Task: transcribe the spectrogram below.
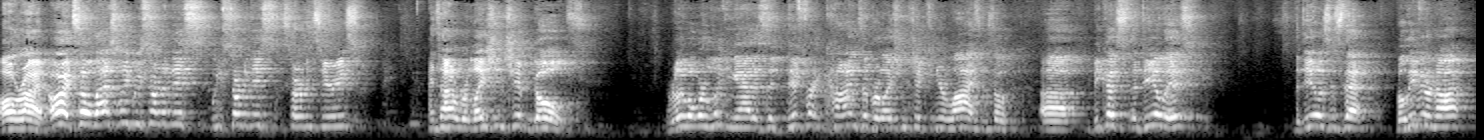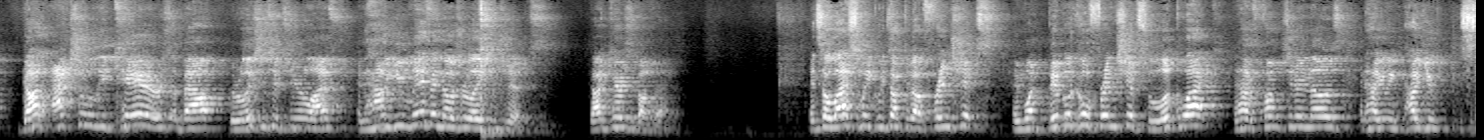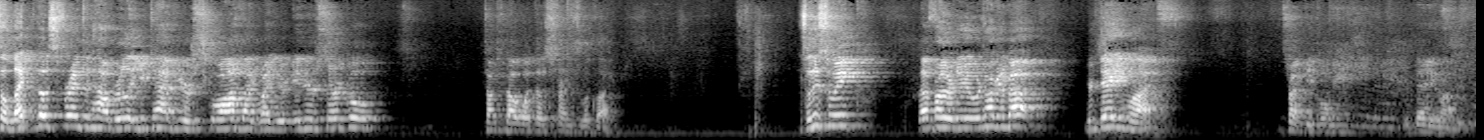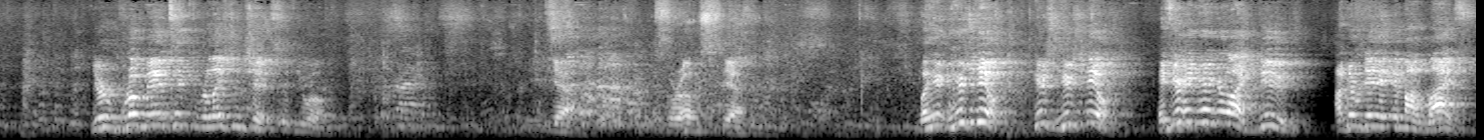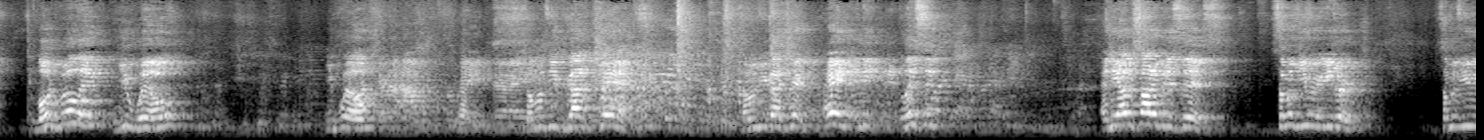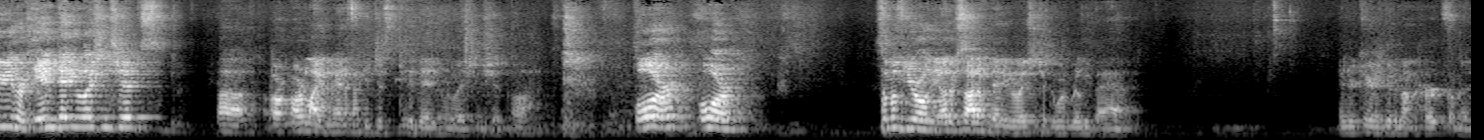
All right. All right. So last week we started this we started this sermon series entitled Relationship Goals. Really, what we're looking at is the different kinds of relationships in your life. And so, uh, because the deal is, the deal is, is that believe it or not, God actually cares about the relationships in your life and how you live in those relationships. God cares about that. And so last week we talked about friendships and what biblical friendships look like and how to function in those and how you how you select those friends and how really you have your squad like right your inner circle. Talked about what those friends look like. So this week, without further ado, we're talking about your dating life. That's right, people. Your dating life. Your romantic relationships, if you will. Yeah. Gross, yeah. But here, here's the deal. Here's, here's the deal. If you're in here and you're like, dude, I've never dated in my life, Lord willing, you will. You will. Right. Some of you got a chance. Some of you got a chance. Hey, and the, listen. And the other side of it is this. Some of you are either, some of you are either in dating relationships, uh, or, or like, man, if I could just get a dating relationship. Oh. Or, or some of you are on the other side of a dating relationship that went really bad. And you're carrying a good amount of hurt from it.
